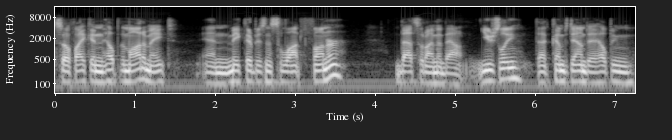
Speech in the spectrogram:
So if I can help them automate and make their business a lot funner, that's what I'm about. Usually that comes down to helping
